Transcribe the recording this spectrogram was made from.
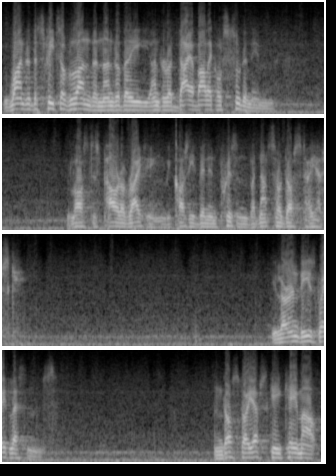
He wandered the streets of London under, the, under a diabolical pseudonym. He lost his power of writing because he'd been in prison, but not so Dostoevsky. He learned these great lessons. And Dostoevsky came out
